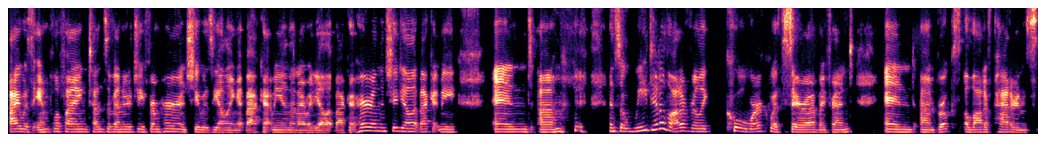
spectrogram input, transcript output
I was amplifying tons of energy from her and she was yelling it back at me and then I would yell it back at her and then she'd yell it back at me. And um and so we did a lot of really cool work with Sarah, my friend, and um, broke a lot of patterns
